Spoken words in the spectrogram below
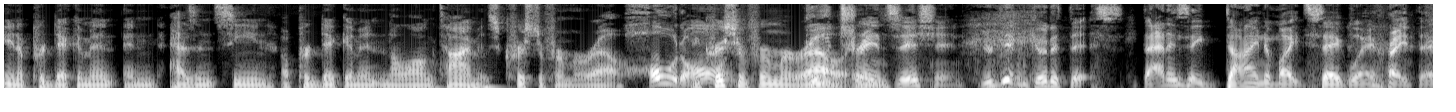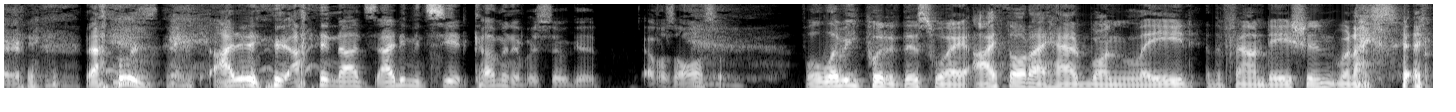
in a predicament and hasn't seen a predicament in a long time is Christopher Morel. Hold on, and Christopher Morel. Good transition. Is, You're getting good at this. That is a dynamite segue right there. That was I didn't I did not I didn't even see it coming. It was so good. That was awesome. Well, let me put it this way. I thought I had one laid the foundation when I said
